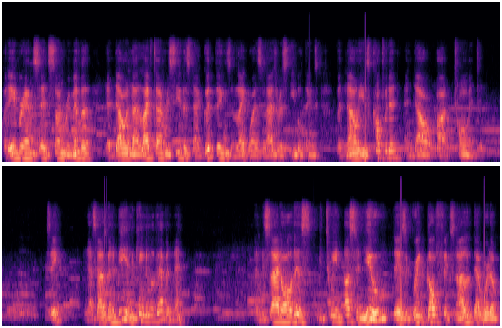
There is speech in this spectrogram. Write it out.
But Abraham said, Son, remember that thou in thy lifetime receivest thy good things, and likewise Lazarus evil things. But now he is comforted, and thou art tormented. See? That's how it's going to be in the kingdom of heaven, man. And beside all this, between us and you, there's a great gulf fix. Now, I looked that word up,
